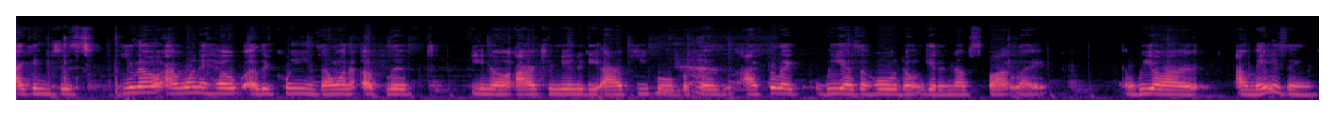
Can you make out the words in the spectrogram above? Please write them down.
I can just, you know, I want to help other queens. I want to uplift, you know, our community, our people, yeah. because I feel like we as a whole don't get enough spotlight and we are amazing.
